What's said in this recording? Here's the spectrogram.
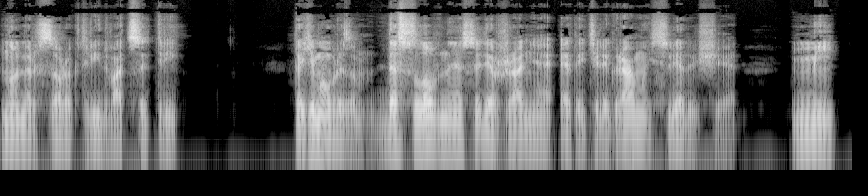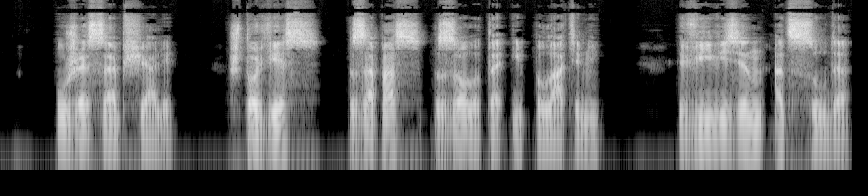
номер 4323. Таким образом, дословное содержание этой телеграммы следующее. МИ уже сообщали, что вес, запас золота и платины вывезен отсюда,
